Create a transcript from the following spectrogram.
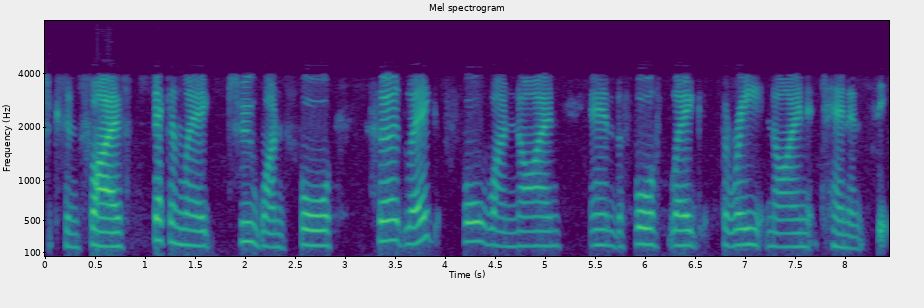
six and five. Second leg, two, one, four. Third leg, four, one, nine. And the fourth leg, three, nine, ten, and six.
